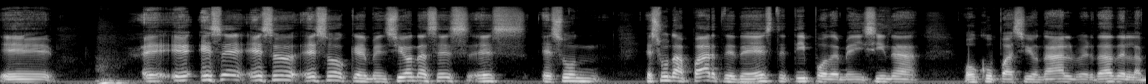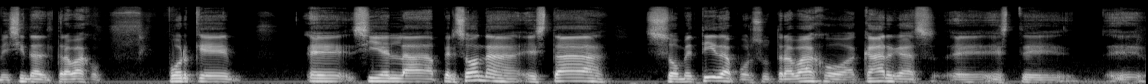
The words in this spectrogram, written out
Eh, eh, ese, eso, eso que mencionas es, es, es, un, es una parte de este tipo de medicina ocupacional, ¿verdad? De la medicina del trabajo. Porque eh, si la persona está sometida por su trabajo a cargas eh, este, eh,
